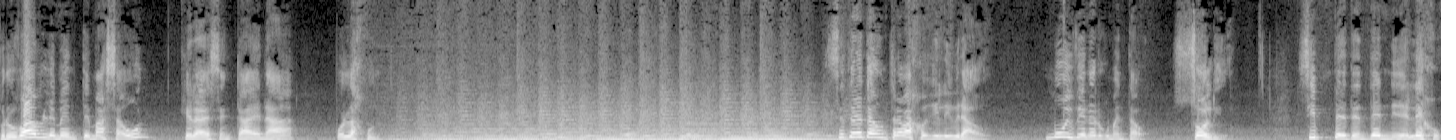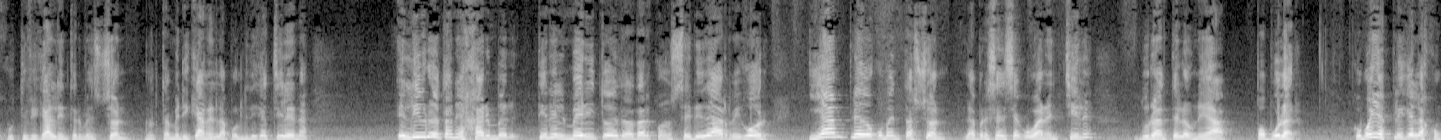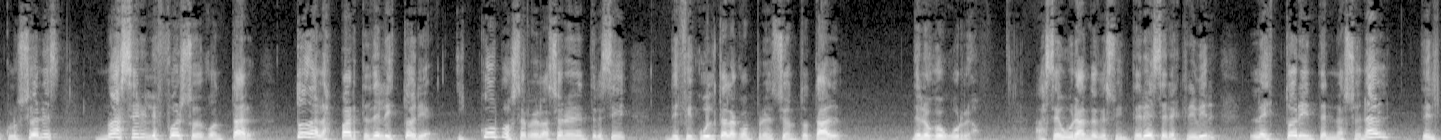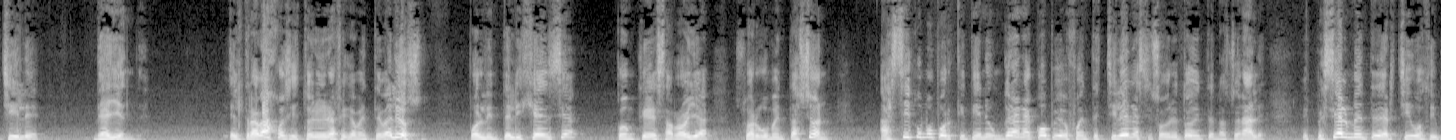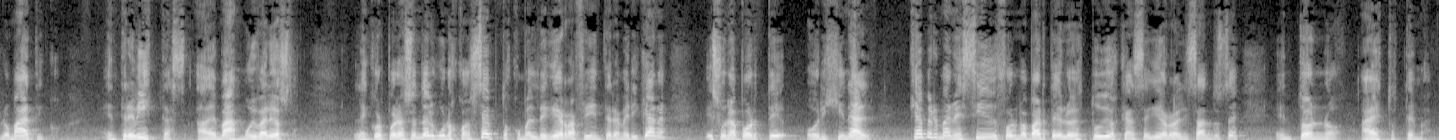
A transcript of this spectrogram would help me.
probablemente más aún que la desencadenada por la Junta. Se trata de un trabajo equilibrado, muy bien argumentado, sólido, sin pretender ni de lejos justificar la intervención norteamericana en la política chilena, el libro de Tania Harmer tiene el mérito de tratar con seriedad, rigor y amplia documentación la presencia cubana en Chile durante la unidad popular. Como ella explica en las conclusiones, no hacer el esfuerzo de contar todas las partes de la historia y cómo se relacionan entre sí dificulta la comprensión total de lo que ocurrió, asegurando que su interés era escribir la historia internacional del Chile de Allende. El trabajo es historiográficamente valioso por la inteligencia con que desarrolla su argumentación, así como porque tiene un gran acopio de fuentes chilenas y sobre todo internacionales, especialmente de archivos diplomáticos, entrevistas, además muy valiosas. La incorporación de algunos conceptos, como el de Guerra Fría Interamericana, es un aporte original que ha permanecido y forma parte de los estudios que han seguido realizándose en torno a estos temas.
